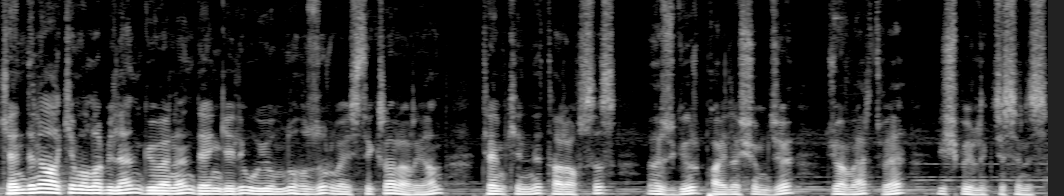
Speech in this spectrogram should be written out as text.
Kendine hakim olabilen, güvenen, dengeli, uyumlu, huzur ve istikrar arayan, temkinli, tarafsız, özgür, paylaşımcı, cömert ve işbirlikçisiniz.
